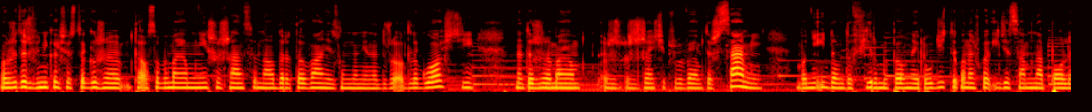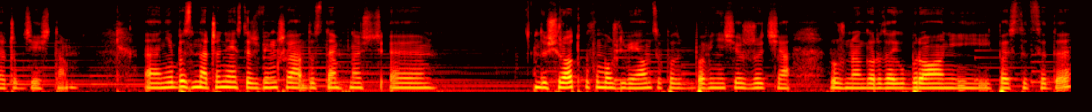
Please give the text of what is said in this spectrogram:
Może też wynika się z tego, że te osoby mają mniejsze szanse na odratowanie, względu na duże odległości, na to, że mają, że częściej przebywają też sami, bo nie idą do firmy pełnej ludzi, tylko na przykład idzie sam na pole czy gdzieś tam. E, nie bez znaczenia jest też większa dostępność e, do środków umożliwiających pozbawienie się życia, różnego rodzaju broni i pestycydy.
